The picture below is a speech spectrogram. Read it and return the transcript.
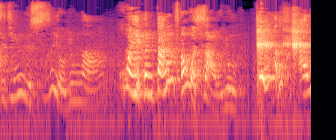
是今日事有用啊，悔恨当初我少用。哎呀！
